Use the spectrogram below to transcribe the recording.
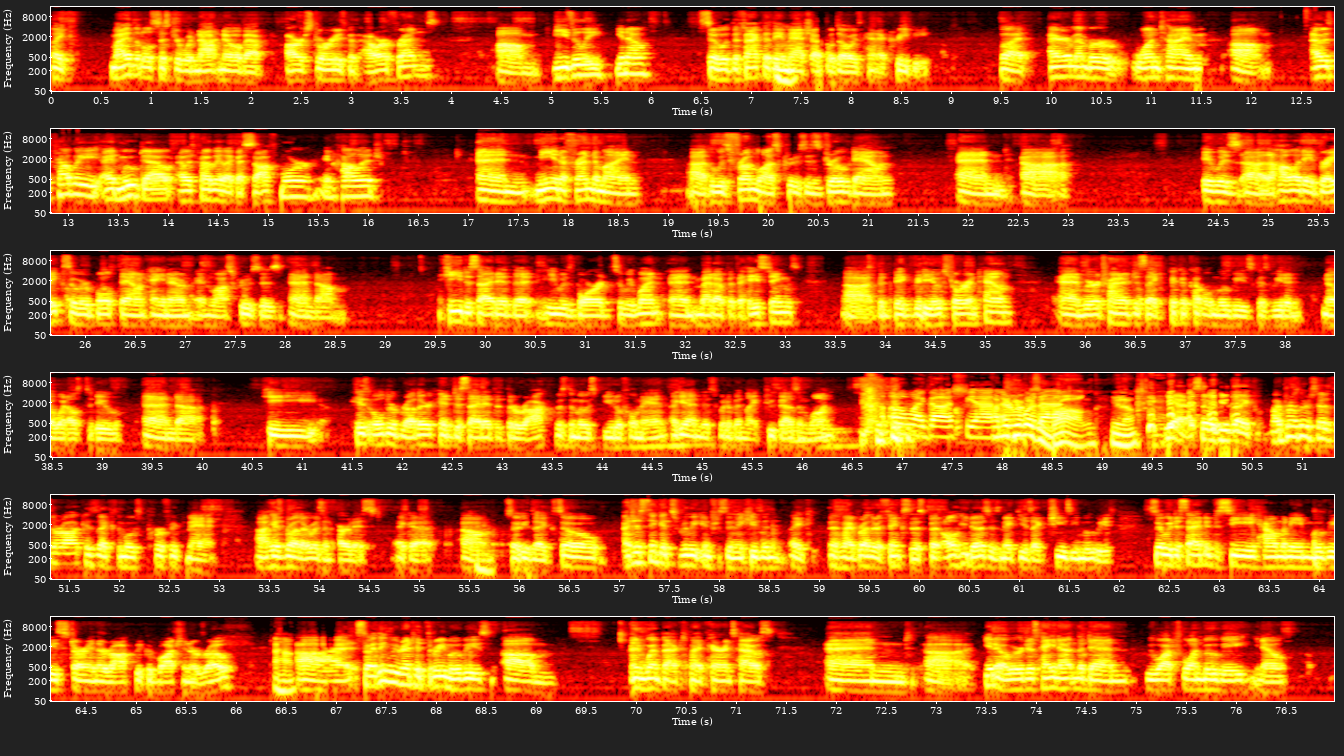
like my little sister would not know about our stories with our friends um, easily, you know. So the fact that they Mhm. match up was always kind of creepy. But I remember one time um, I was probably I had moved out. I was probably like a sophomore in college, and me and a friend of mine uh, who was from Las Cruces drove down, and uh, it was uh, the holiday break, so we were both down hanging out in Las Cruces, and um, he decided that he was bored, so we went and met up at the Hastings, uh, the big video store in town, and we were trying to just like pick a couple movies because we didn't know what else to do, and uh, he. His older brother had decided that The Rock was the most beautiful man. Again, this would have been like 2001. oh my gosh, yeah, I mean, he remember wasn't that. wrong, you know. yeah, so he's like, my brother says The Rock is like the most perfect man. Uh, his brother was an artist, like a. Um, so he's like, so I just think it's really interesting that he's in like my brother thinks this, but all he does is make these like cheesy movies. So we decided to see how many movies starring The Rock we could watch in a row. Uh-huh. Uh, so I think we rented three movies um, and went back to my parents' house. And, uh, you know, we were just hanging out in the den. We watched one movie, you know,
